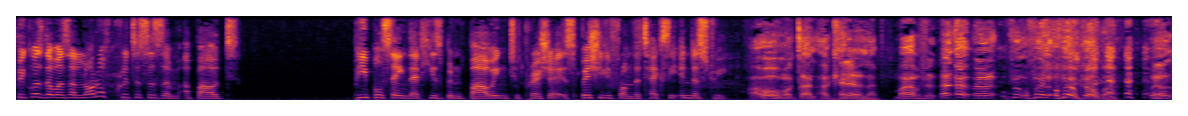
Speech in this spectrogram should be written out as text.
Because there was a lot of criticism about people saying that he's been bowing to pressure, especially from the taxi industry. Ah, oh maqala akudlalela lapha. Eh, eh, eh, Manje ufike ufike mhloba. Well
